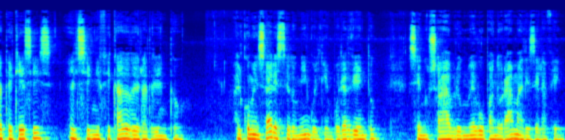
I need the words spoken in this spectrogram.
Catequesis, el significado del Adviento. Al comenzar este domingo el tiempo de Adviento, se nos abre un nuevo panorama desde la fe,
